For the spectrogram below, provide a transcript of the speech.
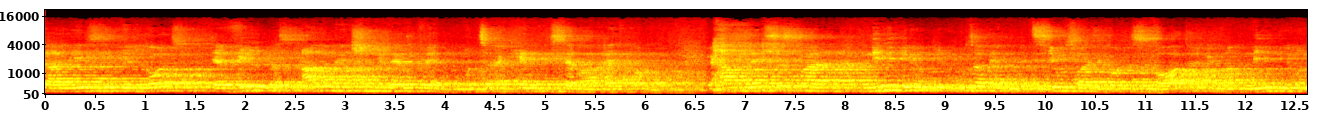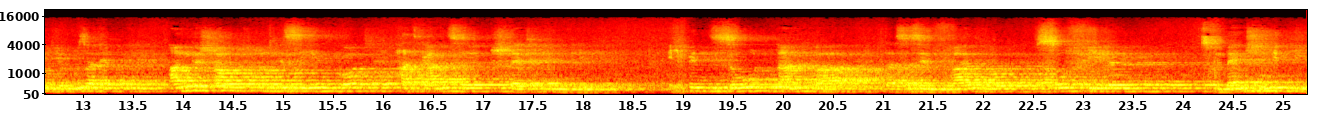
da lesen wir Gott, der will, dass alle Menschen gerettet werden und zur Erkenntnis der Wahrheit kommen. Wir haben letztes Mal Nineveh und Jerusalem beziehungsweise Gottes Worte über Nineveh und Jerusalem angeschaut und gesehen, Gott hat ganze Städte im Blick. Ich bin so dankbar, dass es in Freiburg so viele Menschen gibt, die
